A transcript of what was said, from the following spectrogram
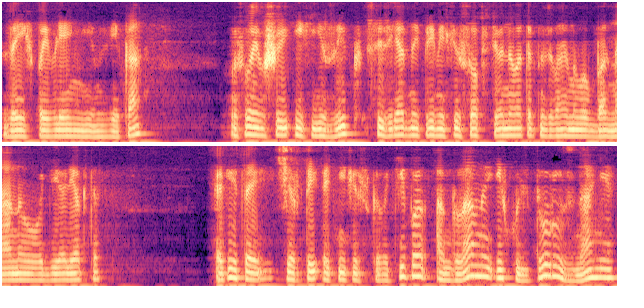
за их появлением века, усвоивший их язык с изрядной примесью собственного так называемого бананового диалекта, какие-то черты этнического типа, а главное их культуру, знания,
